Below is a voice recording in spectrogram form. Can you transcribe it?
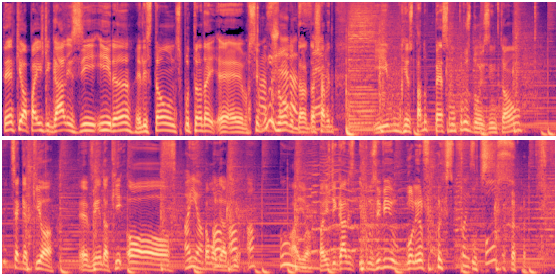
Tem aqui, ó, País de Gales e Irã. Eles estão disputando aí, é, o segundo Tá jogo zero a da, da chave. E um resultado péssimo pros dois. Então, segue aqui, ó, é, vendo aqui, ó. Aí, ó. Dá uma ó, olhadinha. ó, ó. Uh, Aí, ó, País de Gales. Inclusive, o goleiro foi Foi expulso.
